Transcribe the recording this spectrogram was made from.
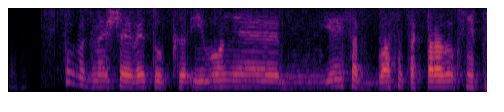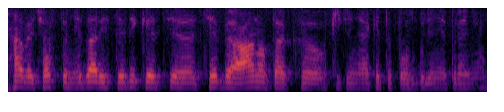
Uh-huh. Povedzme ešte aj vetu k Ivone. Jej sa vlastne tak paradoxne práve často nedarí vtedy, keď e, tebe áno, tak e, určite nejaké to pozbudenie pre ňu.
